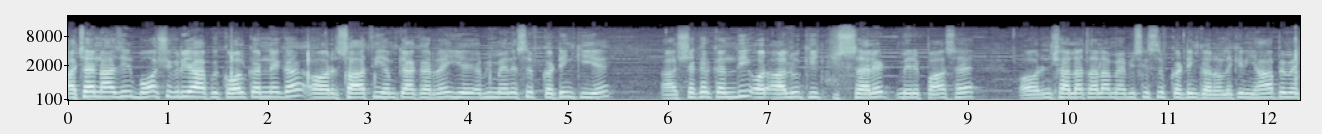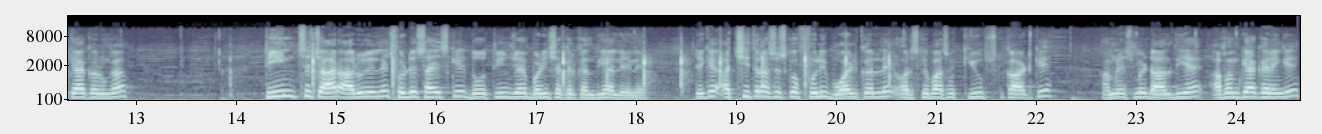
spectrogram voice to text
अच्छा नाजिन बहुत शुक्रिया आपके कॉल करने का और साथ ही हम क्या कर रहे हैं, ये अभी मैंने सिर्फ़ कटिंग की है। शक्करकंदी और आलू की सैलड मेरे पास है और इन ताला मैं अभी इसकी सिर्फ़ कटिंग कर रहा हूँ, लेकिन यहाँ पे मैं क्या करूँगा, तीन से चार आलू ले लें, छोटे साइज़ के, दो तीन जो है बड़ी शक्करकंदियाँ ले लें। ठीक है, अच्छी तरह से उसको फुली बॉइल्ड कर लें और इसके बाद उसको क्यूब्स काट के हमने इसमें डाल दिया है। अब हम क्या करेंगे,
